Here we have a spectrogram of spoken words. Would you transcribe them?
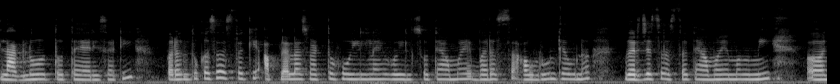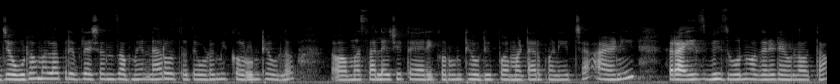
लागलो होतो तयारीसाठी. परंतु कसं असतं की आपल्याला असं वाटतं होईल नाही होईल सो त्यामुळे बरंचसं आवरून ठेवणं गरजेचं असतं. त्यामुळे मग मी जेवढं मला प्रिपरेशन जमणार होतं तेवढं मी करून ठेवलं. मसाल्याची तयारी करून ठेवली प मटार पनीरच्या आणि राईस भिजवून वगैरे ठेवला होता.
